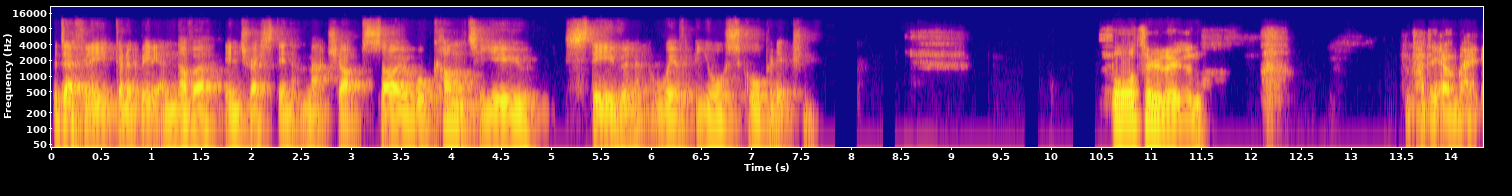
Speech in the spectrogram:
But definitely going to be another interesting matchup. So we'll come to you, Stephen, with your score prediction. Four two Luton. Bloody hell, mate.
